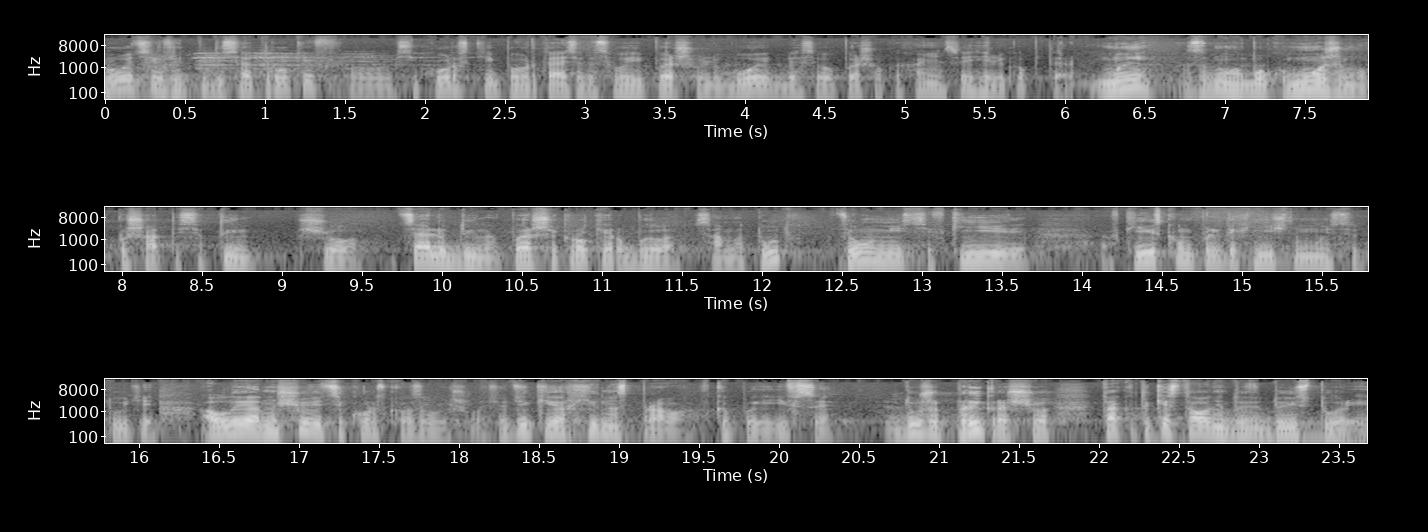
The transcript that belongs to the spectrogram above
році, вже 50 років, е, Сікорський повертається до своєї першої любові, до свого першого кохання це гелікоптер. Ми з одного боку можемо пишатися тим, що ця людина перші кроки робила саме тут, в цьому місці, в Києві, в Київському політехнічному інституті. Але ну що від Сікорського залишилось? От тільки архівна справа в КПІ і все. Дуже прикро, що так, таке ставлення до, до історії.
